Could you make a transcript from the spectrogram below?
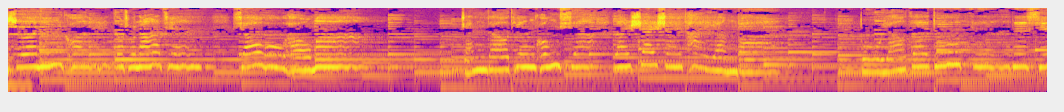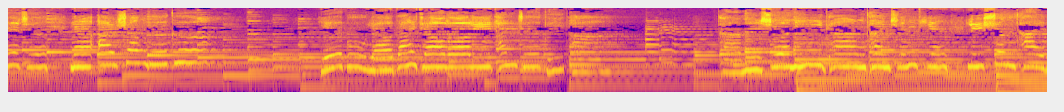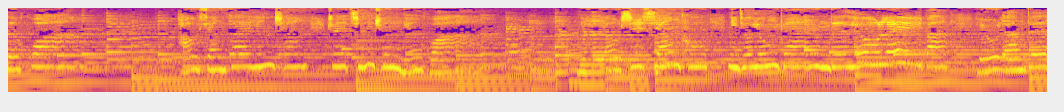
说你快走出那间小屋好吗？站到天空下来晒晒太阳吧。不要再独自的写着那哀伤的歌，也不要在角落里弹着吉他。他们说你。春年华。你要是想哭，你就勇敢的流泪吧。流浪的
